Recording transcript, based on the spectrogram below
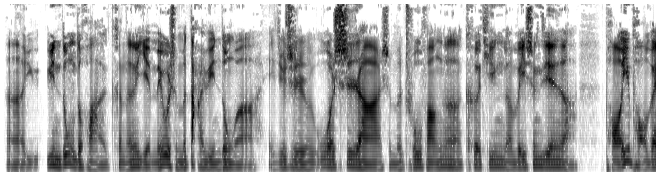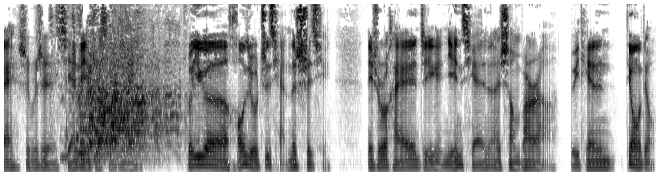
呃，运动的话，可能也没有什么大运动啊，也就是卧室啊、什么厨房啊、客厅啊、卫生间啊，跑一跑呗，是不是？闲着也是闲着。说一个好久之前的事情，那时候还这个年前还上班啊，有一天调调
